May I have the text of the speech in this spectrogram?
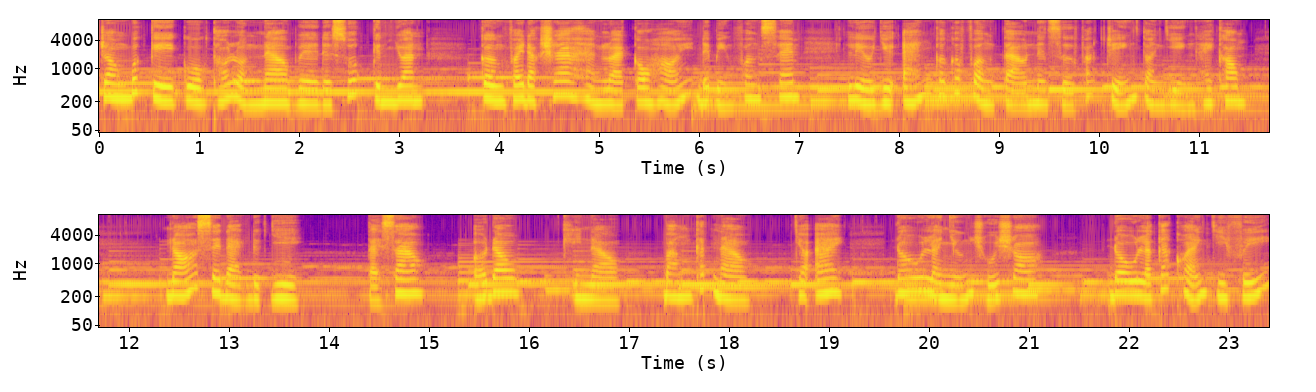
Trong bất kỳ cuộc thảo luận nào về đề xuất kinh doanh, cần phải đặt ra hàng loạt câu hỏi để biện phân xem liệu dự án có góp phần tạo nên sự phát triển toàn diện hay không. Nó sẽ đạt được gì? Tại sao? Ở đâu? Khi nào? Bằng cách nào? Cho ai? Đâu là những rủi ro? Đâu là các khoản chi phí?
